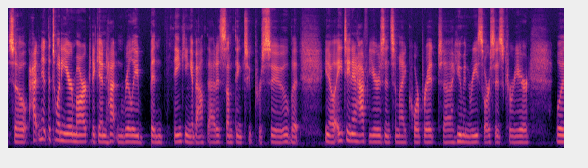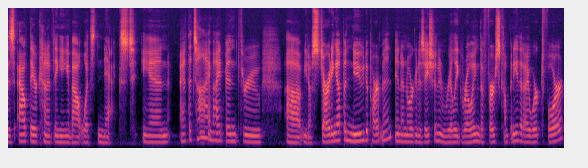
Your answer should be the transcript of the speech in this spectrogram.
So hadn't hit the 20 year mark and again hadn't really been thinking about that as something to pursue. But, you know, 18 and a half years into my corporate uh, human resources career was out there kind of thinking about what's next. And at the time I'd been through uh, you know, starting up a new department in an organization and really growing the first company that I worked for.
